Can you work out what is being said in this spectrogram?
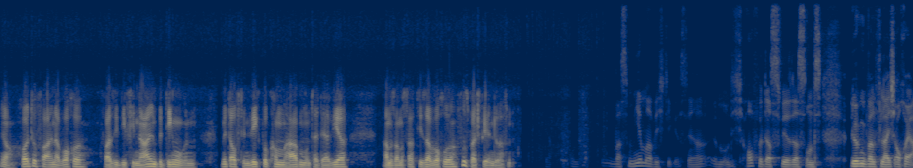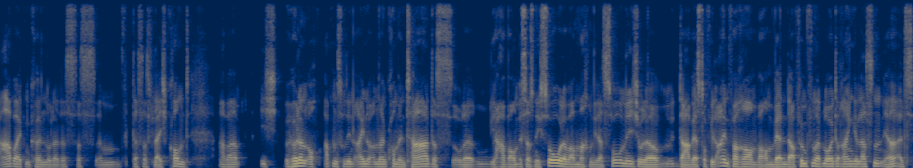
ja, heute vor einer Woche quasi die finalen Bedingungen mit auf den Weg bekommen haben, unter der wir am Samstag dieser Woche Fußball spielen dürfen was mir mal wichtig ist, ja, ähm, und ich hoffe, dass wir das uns irgendwann vielleicht auch erarbeiten können oder dass das, ähm, dass das vielleicht kommt. Aber ich höre dann auch ab und zu den einen oder anderen Kommentar, dass, oder ja, warum ist das nicht so, oder warum machen die das so nicht, oder da wäre es doch viel einfacher, und warum werden da 500 Leute reingelassen, ja, als,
